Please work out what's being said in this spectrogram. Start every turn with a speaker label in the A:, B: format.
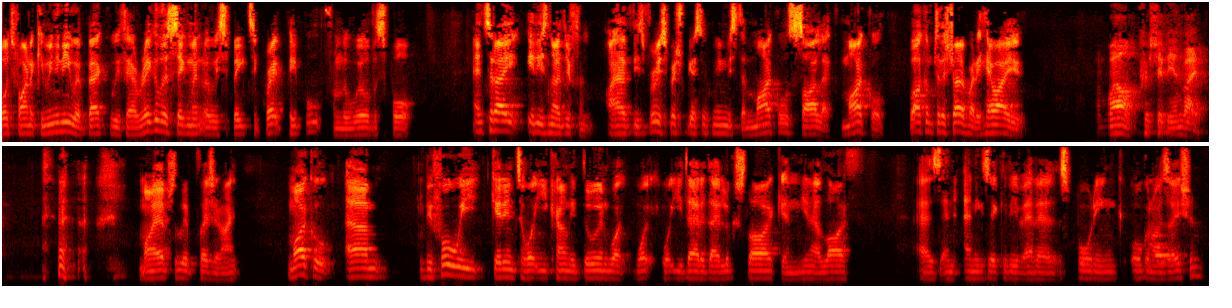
A: Sports Finder community, we're back with our regular segment where we speak to great people from the world of sport. And today it is no different. I have this very special guest with me, Mr. Michael Silek. Michael, welcome to the show, buddy. How are you?
B: I'm well. Appreciate the invite.
A: My absolute pleasure, mate. Michael, um, before we get into what you're currently doing, what, what, what your day to day looks like and, you know, life as an, an executive at a sporting organization,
